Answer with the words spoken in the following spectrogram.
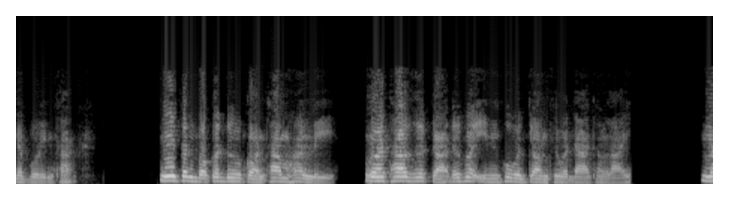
นี่ยปุรินทะนี่ท่านบอกก็ดูก่อนท้ามหันลีว่าท้าวสกะหรือพระอินทร์ผู้เป็นจอมเทวดาทั้งหลาย ใน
